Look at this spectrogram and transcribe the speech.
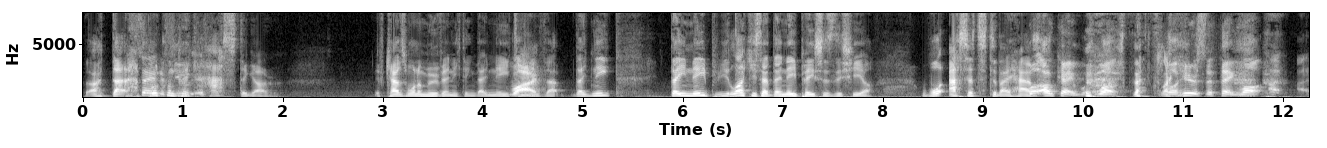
go. That Brooklyn if you- pick if- has to go. If Cavs want to move anything, they need Why? to move that. They need, they need, like you said, they need pieces this year. What assets do they have? well, okay. Well, That's like- well, here's the thing. Well, I, I-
